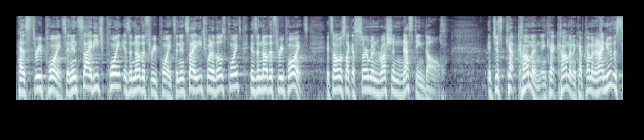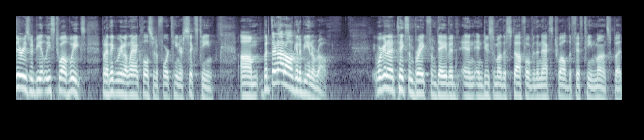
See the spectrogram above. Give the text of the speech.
has three points, and inside each point is another three points, and inside each one of those points is another three points. It's almost like a sermon Russian nesting doll. It just kept coming and kept coming and kept coming. And I knew the series would be at least 12 weeks, but I think we're going to land closer to 14 or 16. Um, but they're not all going to be in a row. We're going to take some break from David and, and do some other stuff over the next 12 to 15 months. But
